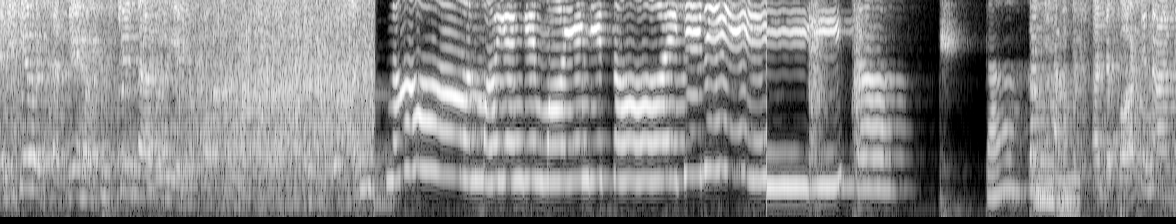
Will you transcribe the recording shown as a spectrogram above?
எனக்கே ஒரு சந்தேகம் குடிச்சிருந்தாங்களோ என்னமோ. அந்த நான் மயங்கி மயங்கி. அந்த பாட்டு நான்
